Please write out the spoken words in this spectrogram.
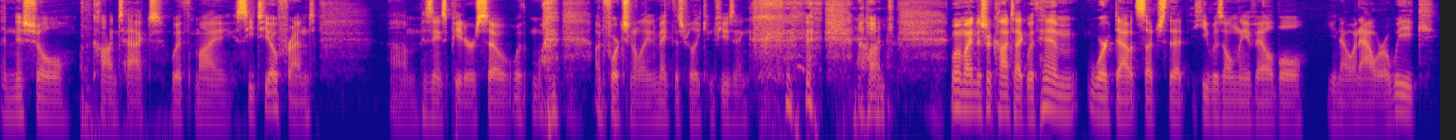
initial contact with my CTO friend, um, his name's Peter. So with, unfortunately, to make this really confusing, um, when my initial contact with him worked out such that he was only available, you know, an hour a week,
